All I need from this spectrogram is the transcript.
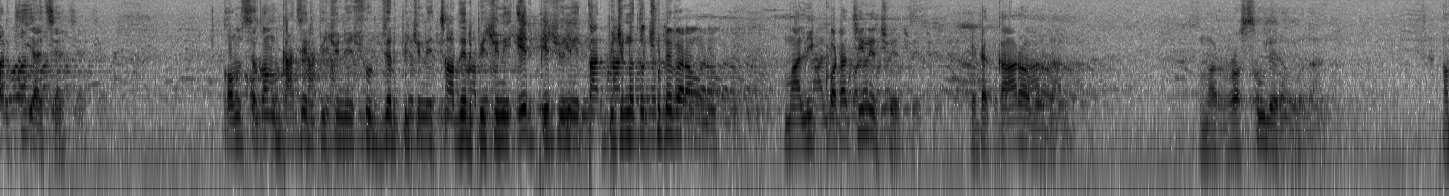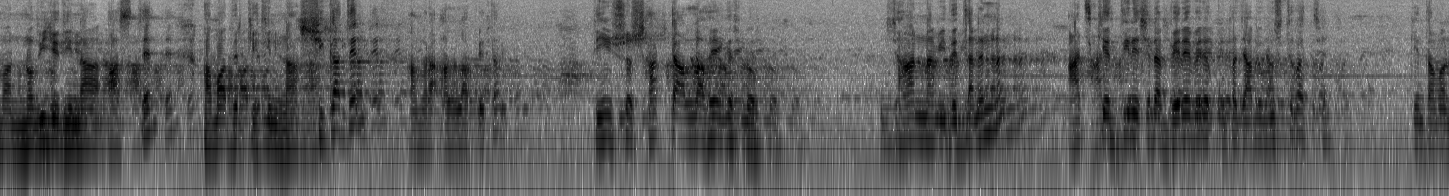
আর কি আছে? কমসে কম গাছের পিছনে, সূর্যের পিছনে, চাঁদের পিছনে, এর পিছনে, তার পিছনে তো ছুটে বেড়াওনি। মালিক কটা চিনেছ? এটা কার অবদান? আমার রসুলের অবদান। আমার নবী যদি না আসতেন, আমাদেরকে যদি না শিখাতেন, আমরা আল্লাহ পেতাম। তিনশো ষাটটা আল্লাহ হয়ে গেছিল। জাহান নামীদের জানেন না? আজকের দিনে সেটা বেড়ে বেড়ে কোথা যাবে বুঝতে পারছেন? কিন্তু আমার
